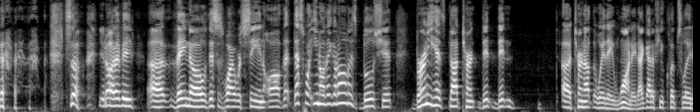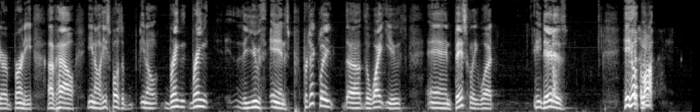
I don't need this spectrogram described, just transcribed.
so you know what I mean. Uh, they know this is why we're seeing all that. That's what you know. They got all this bullshit. Bernie has not turned did, didn't uh, turn out the way they wanted. I got a few clips later of Bernie of how you know he's supposed to you know bring bring the youth in, particularly the the white youth, and basically what he did is he helped them.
